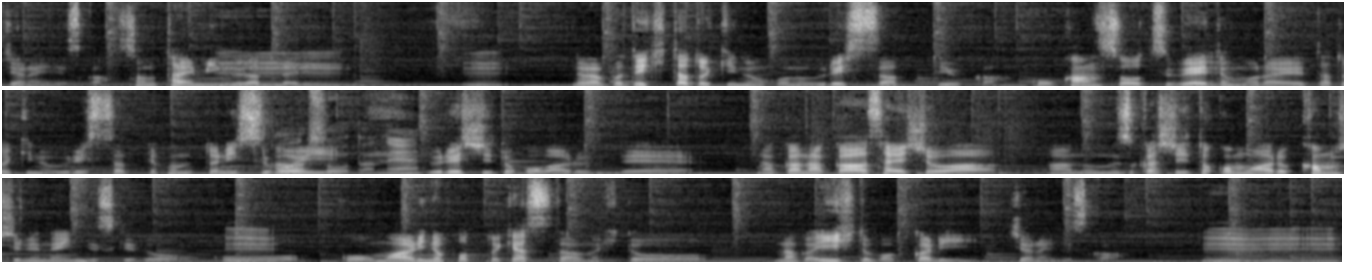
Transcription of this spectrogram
じゃないですか。そのタイミングだったり。うんうんでもやっぱできた時のこの嬉しさっていうか、こう感想をつぶやいてもらえた時の嬉しさって本当にすごあい嬉しいとこがあるんで、なかなか最初はあの難しいとこもあるかもしれないんですけど、こう、うん。こう周りのポッドキャスターの人、なんかいい人ばっかりじゃないですか。うんうん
